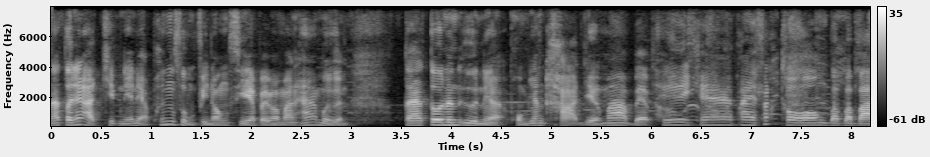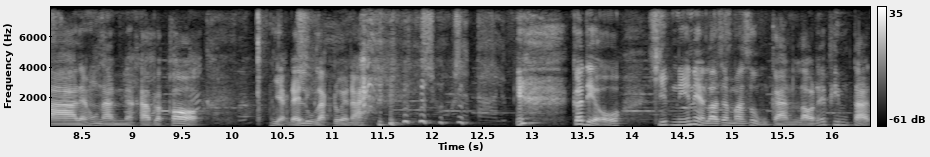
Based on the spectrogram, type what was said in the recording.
นะตอนนี้อัดคลิปนี้เนี่ยเพิ่งสุ่มฟินองเซียไปประมาณ 50,000 แต่ตัวอื่นๆเนี่ยผมยังขาดเยอะมากแบบเฮ้แค่พายฟักทองบาบาบาอะไรพวกนั้นนะครับ แล้วก็อยากได้ลูกรักด้วยนะ ก็เดี๋ยวคลิปนี้เนี่ยเราจะมาสุ่มกัน เราได้พิมพ์ตัด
